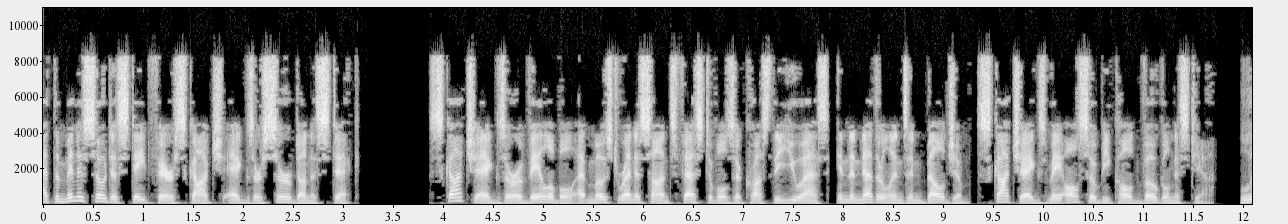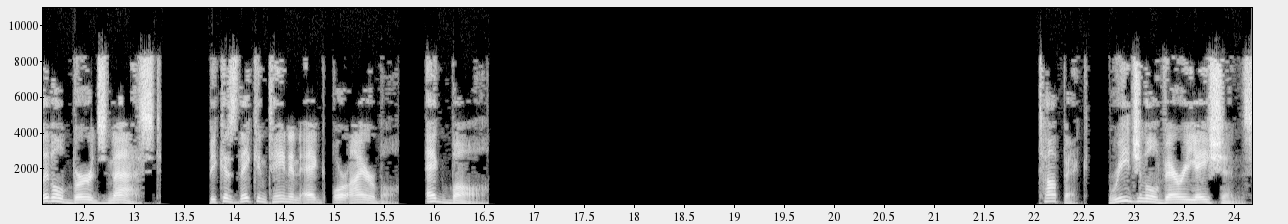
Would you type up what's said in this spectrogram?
At the Minnesota State Fair Scotch eggs are served on a stick. Scotch eggs are available at most Renaissance festivals across the U.S., in the Netherlands and Belgium. Scotch eggs may also be called vogelnestje little bird's nest", because they contain an egg, or eierbal egg ball". Topic: Regional variations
